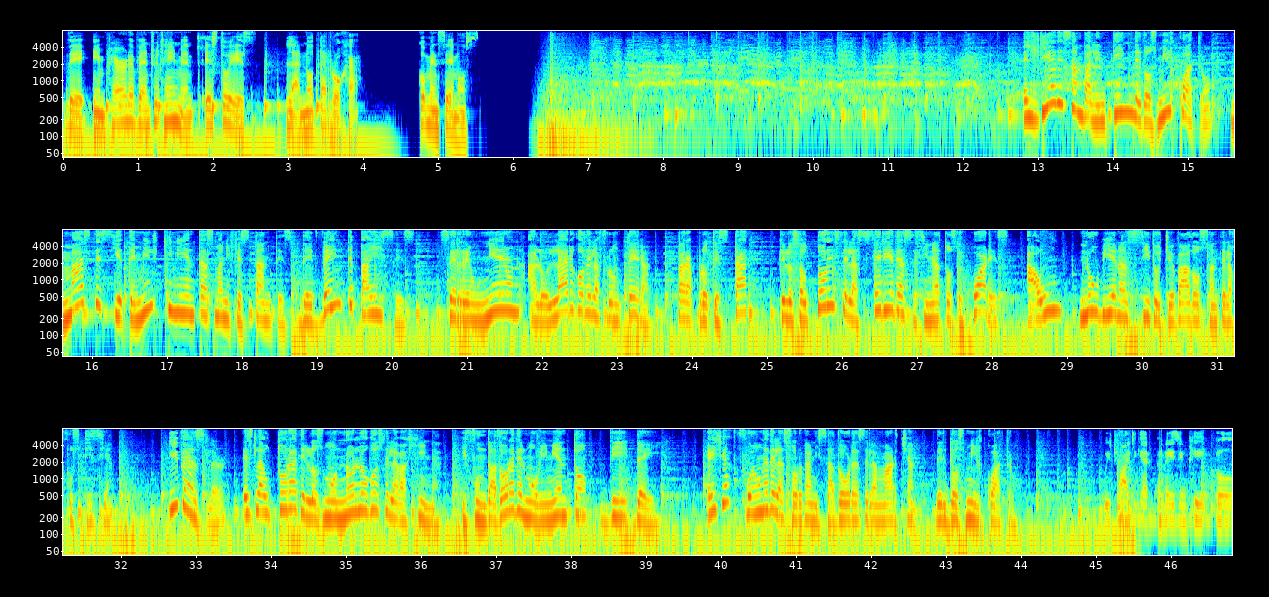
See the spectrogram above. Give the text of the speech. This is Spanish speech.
de Imperative Entertainment, esto es La Nota Roja. Comencemos. El día de San Valentín de 2004, más de 7.500 manifestantes de 20 países se reunieron a lo largo de la frontera para protestar que los autores de la serie de asesinatos de Juárez aún no hubieran sido llevados ante la justicia. Eve Ensler es la autora de Los monólogos de la vagina y fundadora del movimiento V-Day. Ella fue una de las organizadoras de la marcha del 2004.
